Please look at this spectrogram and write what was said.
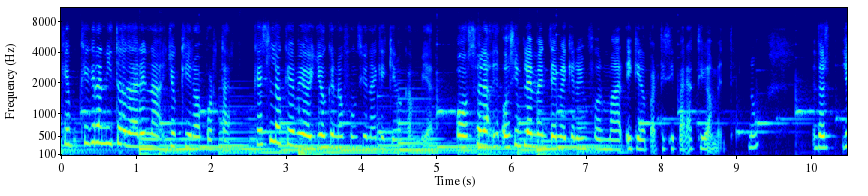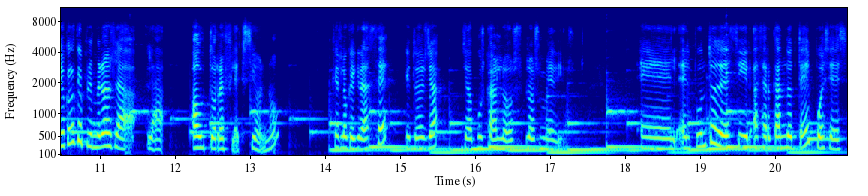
¿Qué, ¿Qué, granito de arena yo quiero aportar? ¿Qué es lo que veo yo que no funciona que quiero cambiar? O, o simplemente me quiero informar y quiero participar activamente, ¿no? Entonces, yo creo que primero es la, la autorreflexión, ¿no? ¿Qué es lo que quiero hacer? Y entonces ya, ya buscar los, los medios el, punto de decir acercándote, pues es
